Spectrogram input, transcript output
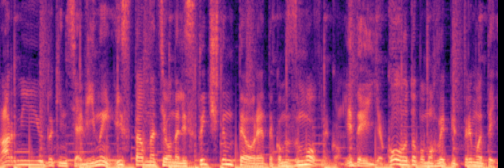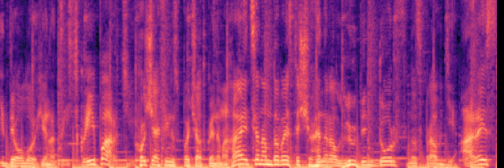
армією до кінця війни і став націоналістичним теоретиком-змовником, ідеї якого допомогли підтримати ідеологію нацистської партії. Хоча фільм спочатку і намагається нам довести, що генерал Людендорф насправді Арес,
